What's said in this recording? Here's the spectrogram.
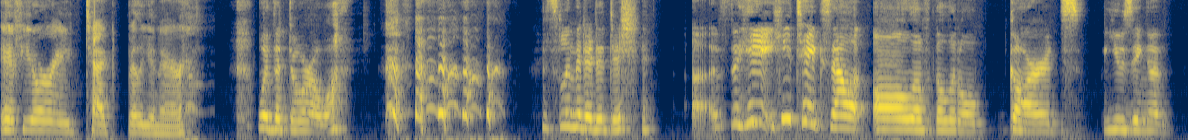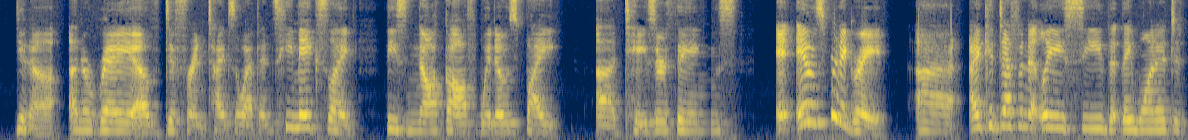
if you're a tech billionaire. with the Dora watch. it's limited edition. Uh, so he he takes out all of the little guards using a you know an array of different types of weapons. He makes like these knockoff widow's bite uh, taser things. It, it was pretty great. Uh, I could definitely see that they wanted to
